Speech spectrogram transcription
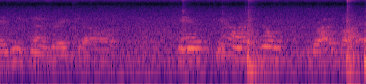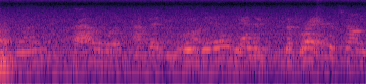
and he's done a great job. And, you know, I still drive by it, and I'm proud of what I bet you we are. did. And the, the brand has gone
